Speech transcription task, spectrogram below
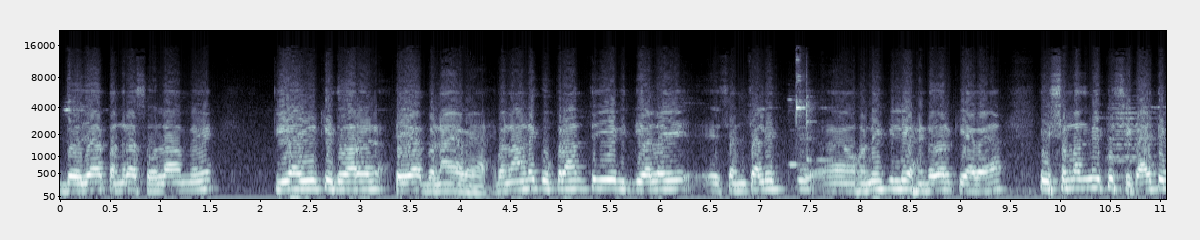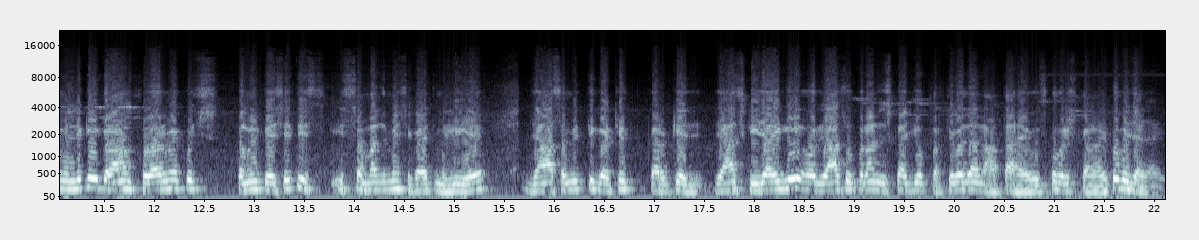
2015-16 में पीआईयू के द्वारा बनाया गया है। बनाने के उपरांत ये विद्यालय संचालित होने के लिए हैंडओवर किया गया। इस संबंध में कुछ शिकायतें मिली कि ग्राउंड फ्लोर में कुछ कमी पेशी थी इस, इस संबंध में शिकायत मिली है। जाँच समिति गठित करके जाँच की जाएगी और जाँच उपरांत इसका जो प्रतिवेदन आता है उसको वरिष्ठ कार्यालय को भेजा जाएगा।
